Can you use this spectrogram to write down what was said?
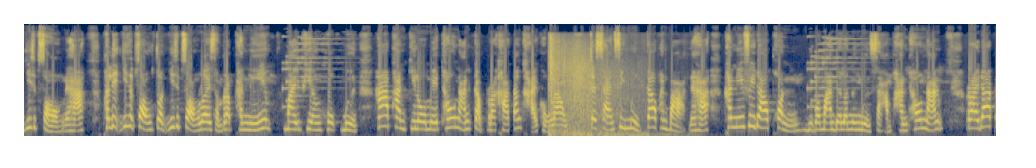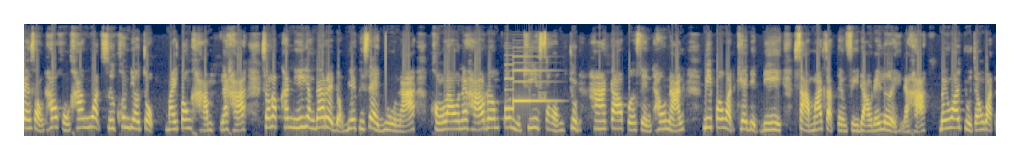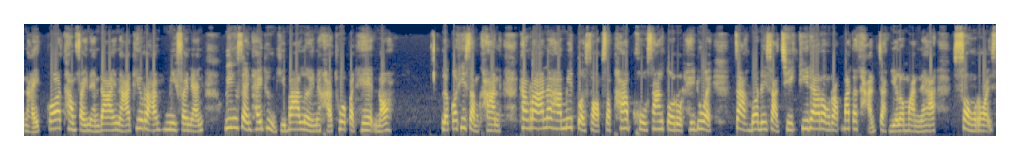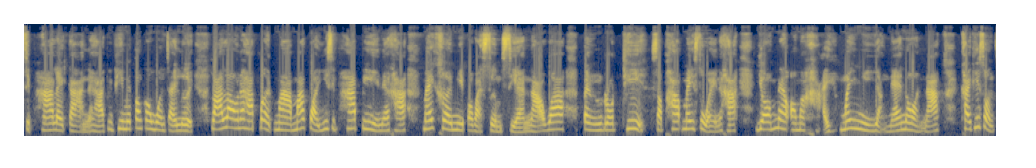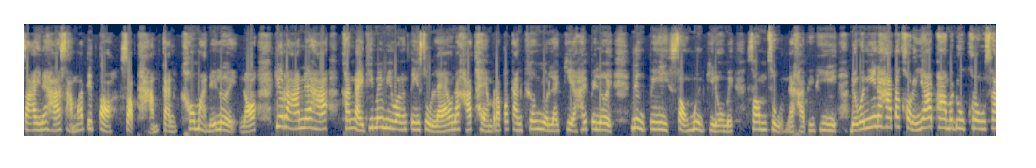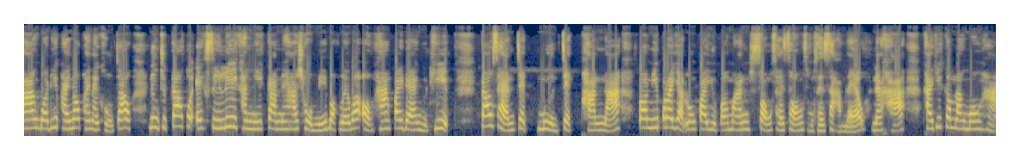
2022 นะคะ ผลิต 22 จด 22 เลยสำหรับคันนี้ไม่เพียง 65,000 กิโลเมตรเท่านั้นกับราคาตั้งขายของเรา 749,000 บาทนะคะ คันนี้ฟรีดาวน์ผ่อนอยู่ประมาณเดือนละ 13,000 เท่านั้น รายได้เป็น 2 เท่าของค่างวดซื้อคนเดียวจบไม่ต้องค้ำนะคะสำหรับคันนี้ยังได้เรทดอกเบี้ยพิเศษอยู่นะ ของเรานะคะ เริ่มต้นอยู่ที่ 2.59%เท่านั้น มีประวัติเครดิตดี สามารถจัดเต็มฟรีดาวได้เลยนะคะ ไม่ว่าอยู่จังหวัดไหนก็ทำไฟแนนซ์ได้นะ ที่ร้านมีไฟแนนซ์วิ่งเซ็นให้ถึงที่บ้านเลยนะคะ ทั่วประเทศเนาะ แล้วก็ที่สำคัญทางร้านนะคะมีตรวจสอบสภาพโครงสร้างตัวรถให้ด้วย จากบริษัทชิคที่ได้รองรับมาตรฐานจากเยอรมันนะคะ 215 รายการนะคะ พี่ๆไม่ต้องกังวลใจเลย ร้านเรานะคะเปิดมามากกว่า 25 ปีนะคะ ไม่เคยมีประวัติเสื่อมเสียนะว่าเป็นรถที่สภาพไม่สวยนะคะ ย้อมแมวเอามาขายไม่มีอย่างแน่นอนนะ ใครที่สนใจนะคะสามารถติดต่อสอบถามกันเข้ามาได้เลยเนาะที่ร้านนะคะคันไหนที่ไม่มีวารันตีศูนย์แล้วนะคะ แถมรับประกันเครื่องยนต์และเกียร์ให้ไปเลย 1 ปี 20,000 กิโลเมตรซ่อมศูนย์นะคะพี่ๆเดี๋ยววันนี้นะคะต้ขออนุญาตพามาดูโครงสร้างบอดี้ภายนอกภายในของเจ้า 1.9 ตัว X Series คันนี้กันนะคะโฉมนี้บอกเลยว่าออกห้างป้ายแดงอยู่ที่ 977,000 นะ ตอนนี้ประหยัดลงไปอยู่ประมาณ 2,200 2,300แล้วนะคะ ใครที่กำลังมองหา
